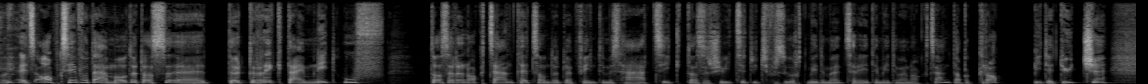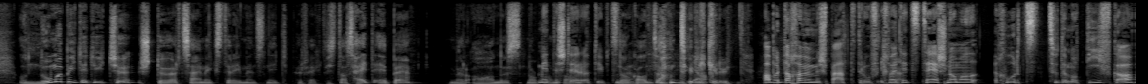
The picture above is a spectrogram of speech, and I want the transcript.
Jetzt abgesehen von dem, oder, dass äh, dort regt einem nicht auf, dass er einen Akzent hat, sondern dort finden wir es herzig, dass er Schweizerdeutsch versucht mit einem, zu reden mit einem Akzent. Aber gerade bei den Deutschen und nur bei den Deutschen stört es einem extrem, wenn es nicht perfekt ist. Das hat eben wir ahnen es. Noch Mit den Stereotypen. Noch ganz andere ja. Gründe. Aber da kommen wir später drauf. Ich ja. werde jetzt zuerst noch mal kurz zu dem Motiv gehen.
